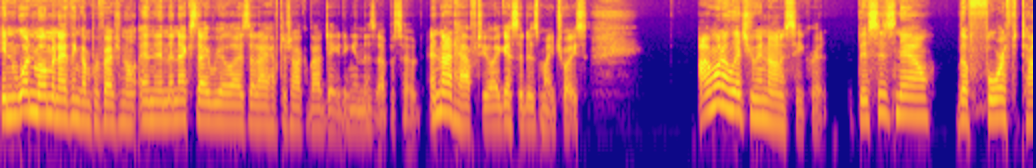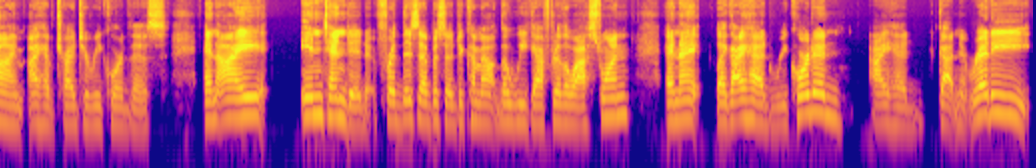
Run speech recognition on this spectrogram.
in one moment I think I'm professional, and in the next I realize that I have to talk about dating in this episode. And not have to, I guess it is my choice. I want to let you in on a secret. This is now the fourth time I have tried to record this. And I intended for this episode to come out the week after the last one. And I like I had recorded, I had gotten it ready,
